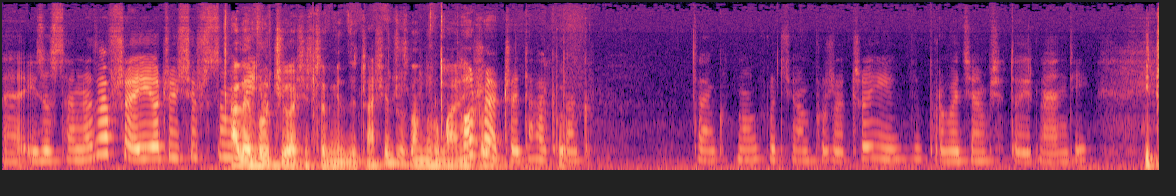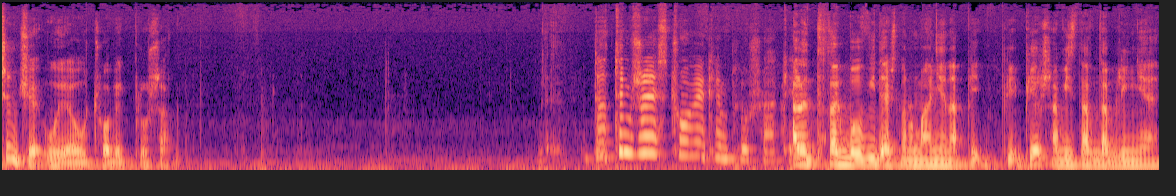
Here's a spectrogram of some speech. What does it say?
e, i zostałam na zawsze. I oczywiście wszyscy Ale mówili- wróciłaś jeszcze w międzyczasie, czy już tam normalnie? po rzeczy, tak, po- tak. Tak, no wróciłam po rzeczy i wyprowadziłam się do Irlandii. I czym cię ujął człowiek pluszak? To tym, że jest człowiekiem pluszakiem. Ale to tak było widać normalnie na pi- pi- pierwsza wizyta w Dublinie.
